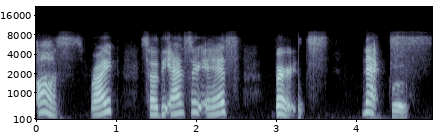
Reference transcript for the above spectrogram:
us, right? So the answer is birds. Next.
